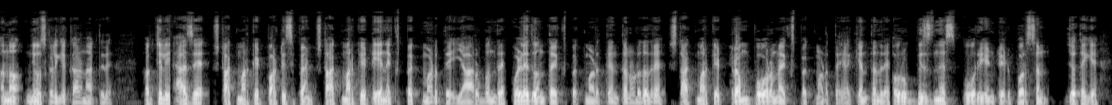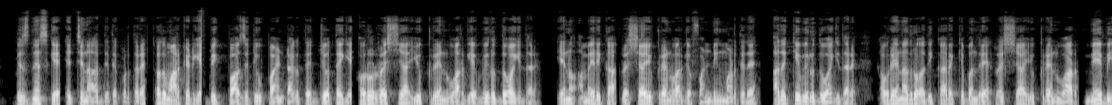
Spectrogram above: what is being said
ಅನ್ನೋ ನ್ಯೂಸ್ ಗಳಿಗೆ ಕಾರಣ ಆಗ್ತಿದೆ. Actually as a stock market participant stock market ಏನ್ ಎಕ್ಸ್ಪೆಕ್ಟ್ ಮಾಡುತ್ತೆ, ಯಾರು ಬಂದ್ರೆ ಒಳ್ಳೇದು ಅಂತ ಎಕ್ಸ್ಪೆಕ್ಟ್ ಮಾಡುತ್ತೆ ಅಂತ ನೋಡೋದಾದ್ರೆ ಸ್ಟಾಕ್ ಮಾರ್ಕೆಟ್ ಟ್ರಂಪ್ ಅವರನ್ನ ಎಕ್ಸ್ಪೆಕ್ಟ್ ಮಾಡುತ್ತೆ. ಯಾಕೆ ಅಂತಂದ್ರೆ, ಅವರು ಬಿಸ್ನೆಸ್ ಓರಿಯೆಂಟೆಡ್ ಪರ್ಸನ್ ಜೊತೆಗೆ ಬಿಸ್ನೆಸ್ಗೆ ಹೆಚ್ಚಿನ ಆದ್ಯತೆ ಕೊಡ್ತಾರೆ. ಅದು ಮಾರ್ಕೆಟ್ಗೆ ಬಿಗ್ ಪಾಸಿಟಿವ್ ಪಾಯಿಂಟ್ ಆಗುತ್ತೆ. ಜೊತೆಗೆ, ಅವರು ರಷ್ಯಾ ಯುಕ್ರೇನ್ ವಾರ್ಗೆ ವಿರುದ್ಧವಾಗಿದ್ದಾರೆ. ಏನು ಅಮೆರಿಕ, ರಷ್ಯಾ, ಯುಕ್ರೇನ್ ವಾರ್ಗೆ ಫಂಡಿಂಗ್ ಮಾಡ್ತಿದೆ, ಅದಕ್ಕೆ ವಿರುದ್ಧವಾಗಿದ್ದಾರೆ. ಅವರೇನಾದ್ರೂ ಅಧಿಕಾರಕ್ಕೆ ಬಂದ್ರೆ Russia, Ukraine war may be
